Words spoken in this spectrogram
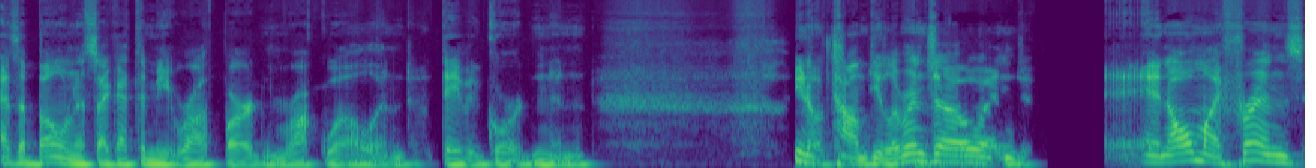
As a bonus, I got to meet Rothbard and Rockwell and David Gordon and you know Tom DiLorenzo and and all my friends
